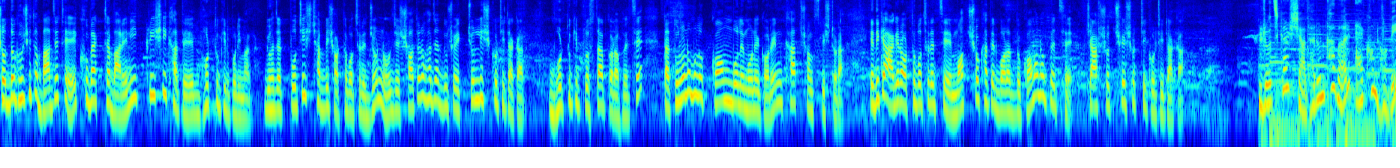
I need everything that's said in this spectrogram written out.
সদ্য ঘোষিত বাজেটে খুব একটা বাড়েনি কৃষি খাতে ভর্তুকির পরিমাণ। দু হাজার পঁচিশ ছাব্বিশ অর্থ বছরের জন্য যে সতেরো হাজার দুশো একচল্লিশ কোটি টাকার ভর্তুকির প্রস্তাব করা হয়েছে, তা তুলনামূলক কম বলে মনে করেন খাত সংশ্লিষ্টরা। এদিকে আগের অর্থ বছরের চেয়ে মৎস্য খাতের বরাদ্দ কমানো হয়েছে চারশো ছেষট্টি কোটি টাকা। রোজকার সাধারণ খাবার এখন হবে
